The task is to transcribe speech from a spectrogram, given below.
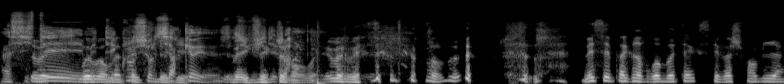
insister et mettre des clous sur le cercueil. exactement, Mais c'est pas grave, Robotech, c'était vachement bien.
